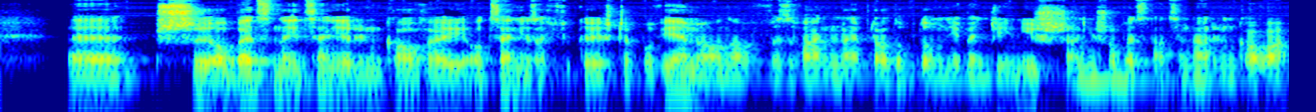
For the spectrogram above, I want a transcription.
E, Przy obecnej cenie rynkowej, o cenie za chwilkę jeszcze powiemy, ona w wezwaniu najprawdopodobniej będzie niższa niż obecna cena rynkowa.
